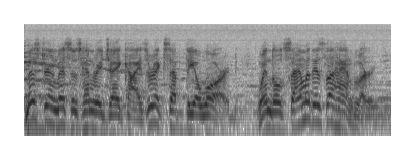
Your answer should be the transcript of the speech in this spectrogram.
Mr. and Mrs. Henry J. Kaiser accept the award. Wendell Sammet is the handler.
